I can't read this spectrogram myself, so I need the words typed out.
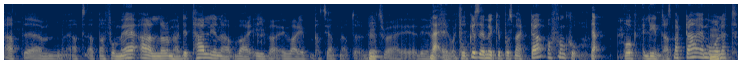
att, ehm, att, att man får med alla de här detaljerna var, i, var, i varje patientmöte. Det tror jag är, det, Nej, det. Fokus är mycket på smärta och funktion. Ja. Och lindra smärta är målet,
